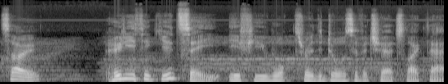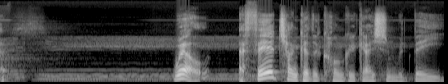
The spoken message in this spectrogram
So, who do you think you'd see if you walked through the doors of a church like that? Well, a fair chunk of the congregation would be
